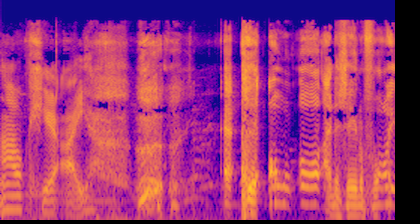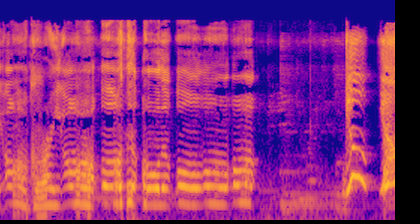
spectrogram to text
Okay. oh, oh, I just ate a fly. Oh, great. Oh, oh, oh, oh, oh, oh. oh. You, you!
